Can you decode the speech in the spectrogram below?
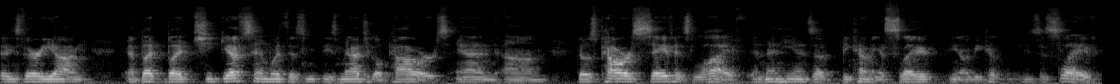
he's very young, but but she gifts him with these magical powers, and um, those powers save his life, and then he ends up becoming a slave. You know, because he's a slave,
